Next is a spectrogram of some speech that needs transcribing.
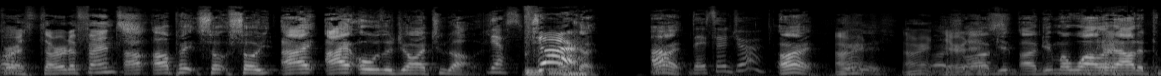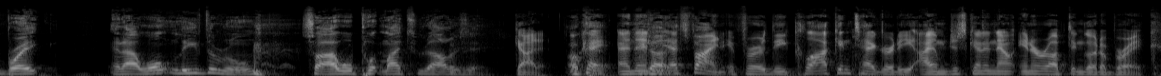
For a third offense? I'll, I'll pay. So so I I owe the jar two dollars. Yes. Okay. All Oh. They said jar. All right. All There right. it is. All right, there so it I'll is. get I'll get my wallet Okay. out at the break, and I won't leave the room. so I will put my two dollars in. Got it. Okay. Okay, And then done. that's fine. For the clock integrity, I'm just going to now interrupt and go to break.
